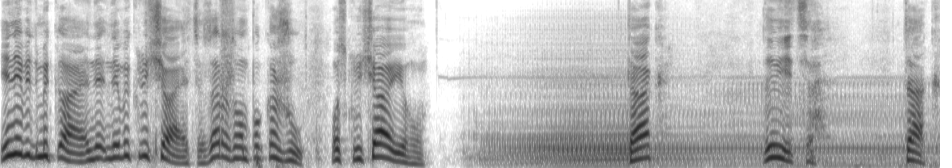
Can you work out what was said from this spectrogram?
і не відмикає, не, не виключається. Зараз вам покажу. Ось включаю його. Так. Дивіться. Так,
